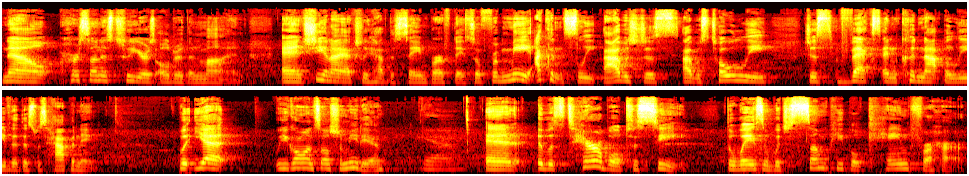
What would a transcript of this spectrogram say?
Now, her son is two years older than mine, and she and I actually have the same birthday. So for me, I couldn't sleep. I was just, I was totally just vexed and could not believe that this was happening. But yet, you go on social media, yeah. and it was terrible to see the ways in which some people came for her.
